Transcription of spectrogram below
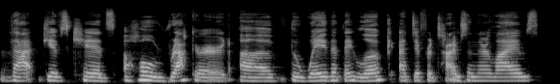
that gives kids a whole record of the way that they look at different times in their lives.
